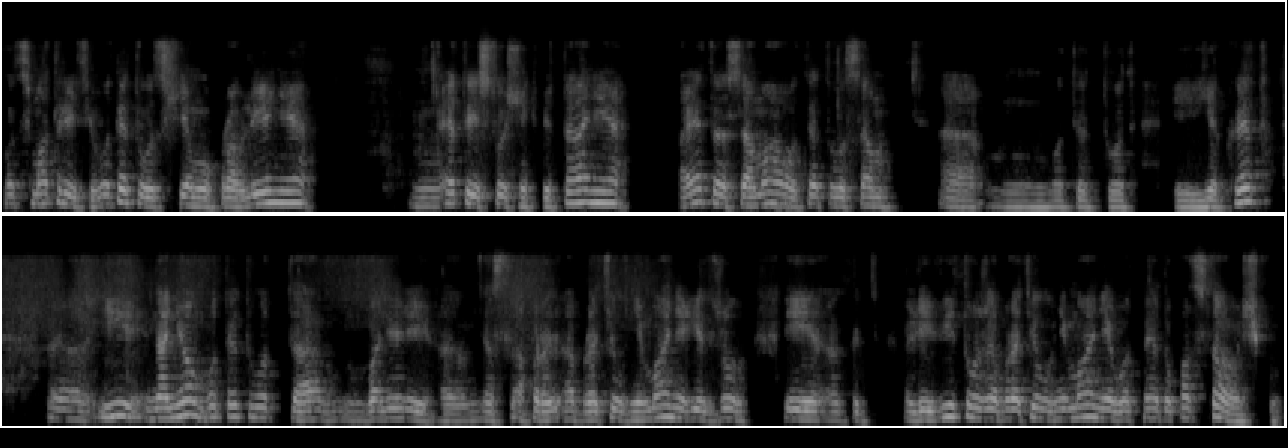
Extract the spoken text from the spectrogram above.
Вот смотрите, вот это вот схема управления, это источник питания, а это сама вот это вот сам м, вот этот вот ЕКЭТ, Э, и на нем вот это вот да, Валерий э, обратил внимание, и Джон, и э, Леви тоже обратил внимание вот на эту подставочку.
